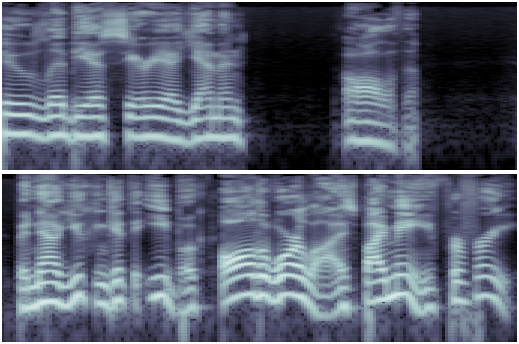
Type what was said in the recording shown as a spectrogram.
II, Libya, Syria, Yemen. All of them. But now you can get the ebook, All the War Lies, by me for free.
